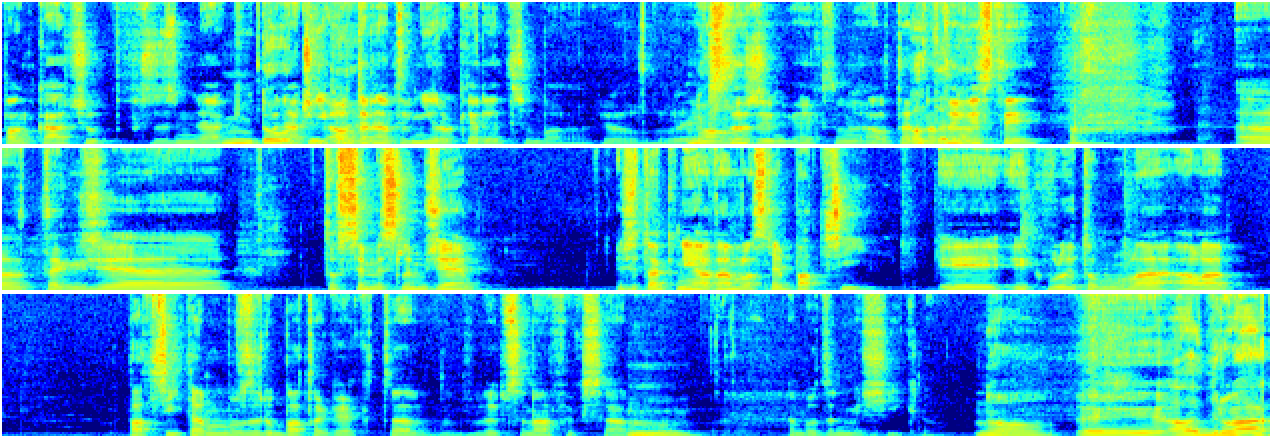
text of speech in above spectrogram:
pankáčů přes nějaký, mm, to nějaký alternativní rockery třeba, jo? Jak, no. to, jak to alternativisty. takže to si myslím, že, že ta kniha tam vlastně patří i, i kvůli tomuhle, ale patří tam zhruba tak, jak ta vypsaná fixa. Mm. Nebo ten myšík. No, no e, ale druhá,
